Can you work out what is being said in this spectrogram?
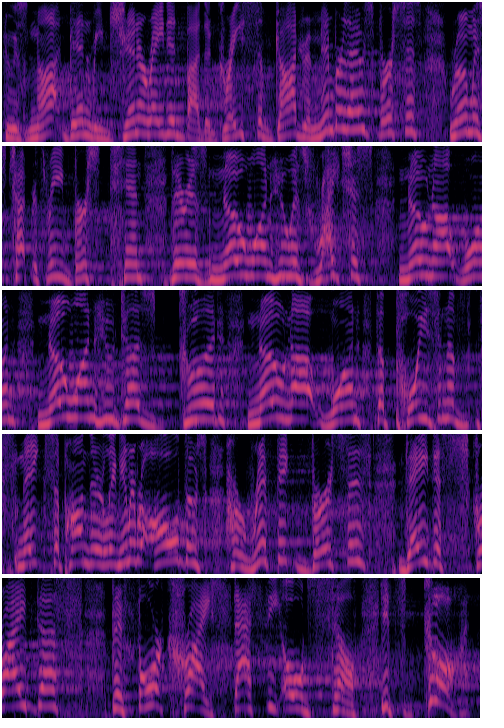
who has not been regenerated by the grace of God. Remember those verses? Romans chapter 3, verse 10. There is no one who is righteous, no, not one. No one who does good, no, not one. The poison of snakes upon their lips. Remember all those horrific verses? They described us before Christ. That's the old self. It's gone.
